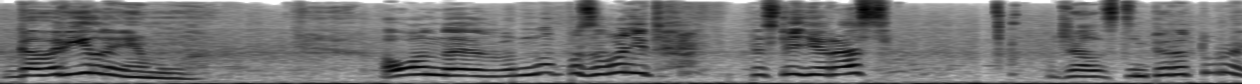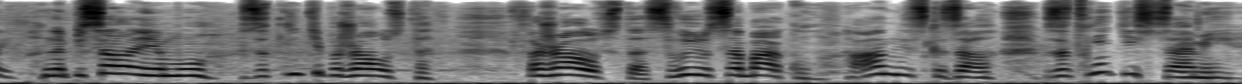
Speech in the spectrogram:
говорила ему, а он, э, ну, позвонит последний раз, жалость с температурой. Написала ему, заткните, пожалуйста, пожалуйста, свою собаку. А он мне сказал, заткнитесь сами.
